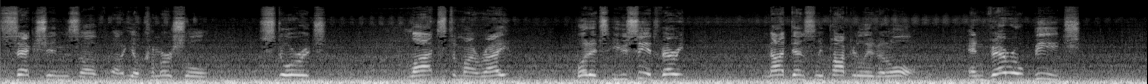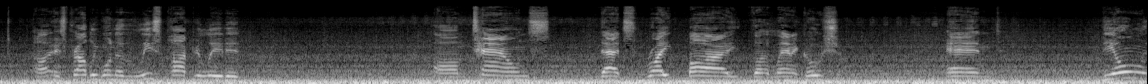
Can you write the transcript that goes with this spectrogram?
sections of uh, you know commercial storage lots to my right, but it's you see it's very not densely populated at all. And Vero Beach uh, is probably one of the least populated um, towns that's right by the Atlantic Ocean. And the only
